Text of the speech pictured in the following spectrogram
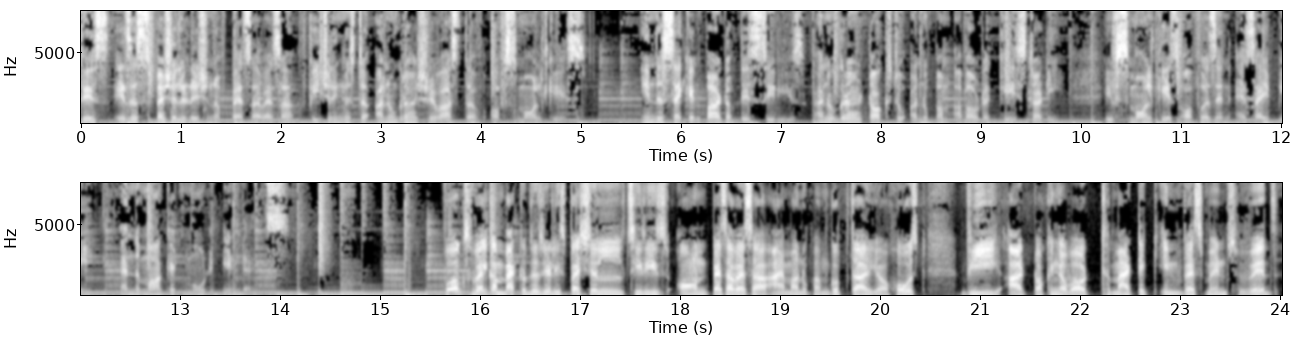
This is a special edition of Paisa Vaisa featuring Mr. Anugrah Srivastav of Small Case. In the second part of this series, Anugrah talks to Anupam about a case study, if Small Case offers an SIP, and the Market Mood Index. Folks, welcome back to this really special series on Paisa Vaisa. I'm Anupam Gupta, your host. We are talking about thematic investments with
